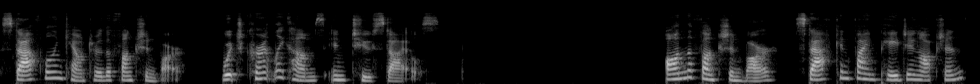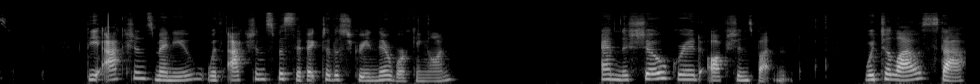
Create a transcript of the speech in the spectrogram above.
staff will encounter the function bar, which currently comes in two styles. On the function bar, staff can find paging options, the Actions menu with actions specific to the screen they're working on, and the Show Grid Options button, which allows staff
